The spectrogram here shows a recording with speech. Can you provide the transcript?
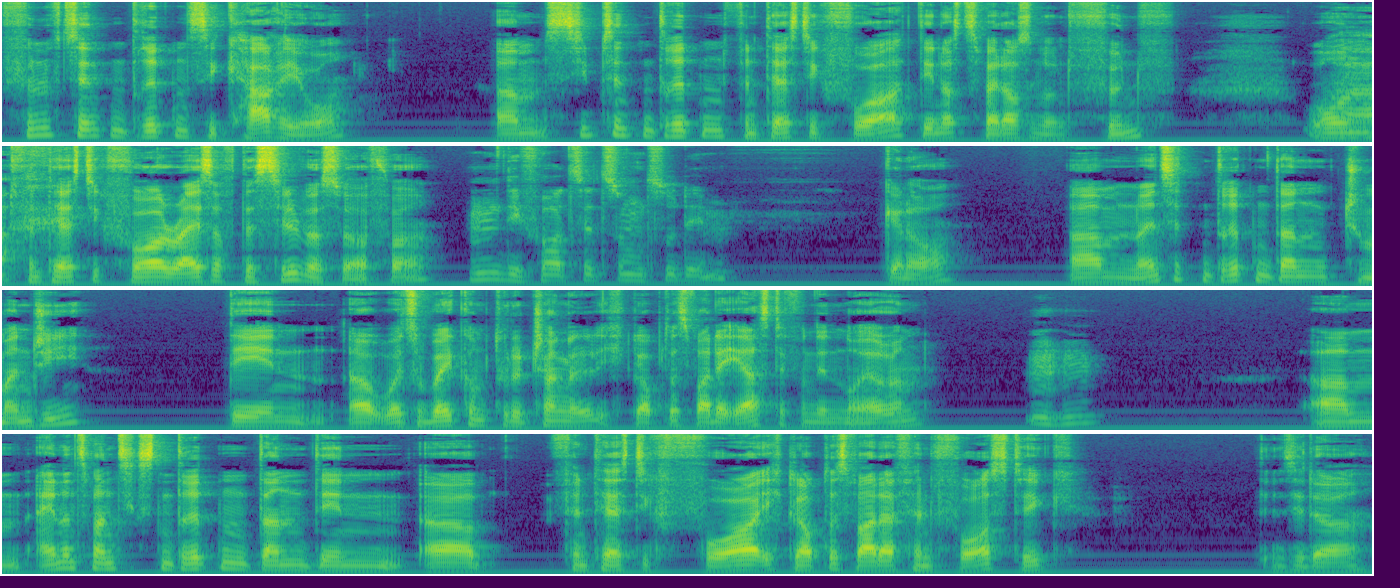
15.03. Sicario. Am 17.03. Fantastic Four, den aus 2005. Oha. Und Fantastic Four Rise of the Silver Surfer. Hm, die Fortsetzung zu dem? Genau. Am 19.03. dann Jumanji. Den, äh, also Welcome to the Jungle. Ich glaube, das war der erste von den neueren. Mhm. Am 21.03. dann den äh, Fantastic Four. Ich glaube, das war der Fan Four Stick, den sie da,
